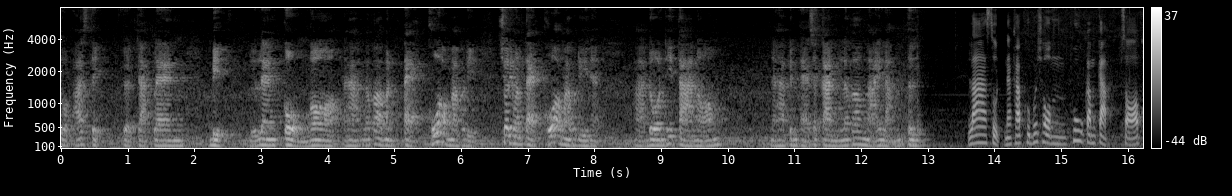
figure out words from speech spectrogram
ตัวพลาสติก เกิดจากแรงบิด หรือแรงโก่งงอนะฮะแล้วก็มันแตกผัวะออกมาพอดีช่วงที่มันแตกผัวะออกมาพอดีเนี่ยโดนที่ตาน้องนะฮะเป็นแผลชะกันแล้วก็หงายหลังตึงล่าสุดนะครับคุณผู้ชมผู้กำกับสพ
